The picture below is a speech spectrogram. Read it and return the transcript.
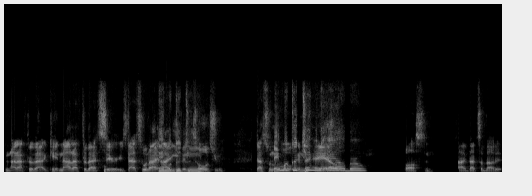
Not after that game. Not after that series. That's when I, I even team. told you. That's when Name well, a good team in the L, bro. Boston. Uh, that's about it.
